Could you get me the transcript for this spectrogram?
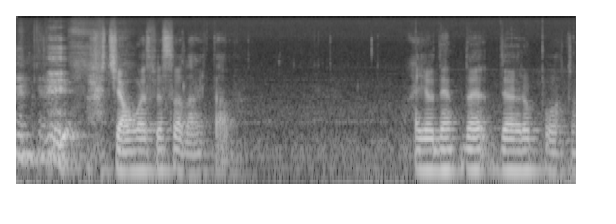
Tinha algumas pessoas lá que estavam. Aí eu dentro do, do aeroporto.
